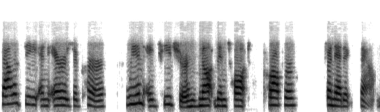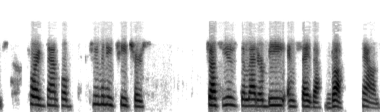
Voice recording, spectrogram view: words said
fallacy and errors occur when a teacher has not been taught proper phonetic sounds. For example, too many teachers just use the letter B and say the B sound,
